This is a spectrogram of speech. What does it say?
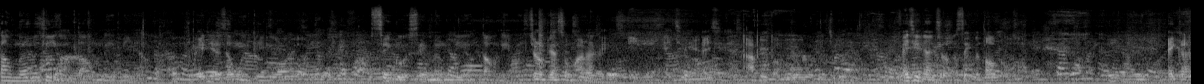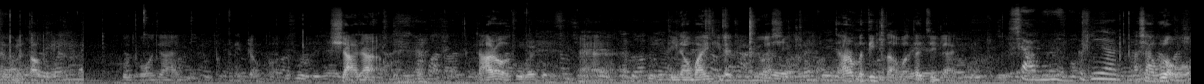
တောင်းမမသိအောင်တောင်းနေပြီ။အဲ့ဒီအဆုံးဝင်ပြီးစိတ်ကိုစိတ်မမသိအောင်တောင်းနေပြီ။ကျွန်တော်ပြန်ဆုံးမလာခဲ့။အဲ့ချိန်အဲ့ချိန်အားပေးပါဦး။အဲ့ချိန်ကကျွန်တော်စိတ်မတောက်ဘူး။အဲ့ကားကမတောက်ခဲ့တာ။ကိုယ်သဘောကျရင်နေပြောက်တော့ရှာကြတာ။ဒါတော့အဲဒီနောက်ပိုင်းထိလည်းဒီလိုမျိုးရှိတယ်။ဒါတော့မသိတာပါတက်ကြည့်လိုက်။ရှာဘူးလေပေါ့အဖေကအရှာဘူးတော့ဗော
